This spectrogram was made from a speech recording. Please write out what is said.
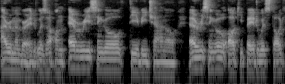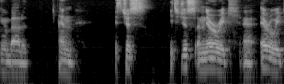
I remember it was on every single TV channel, every single hockey page was talking about it, and it's just it's just an heroic uh, heroic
